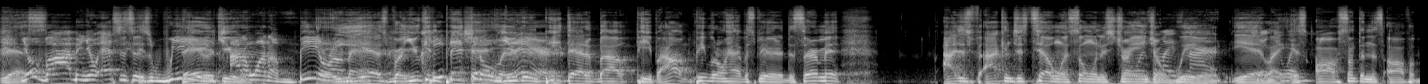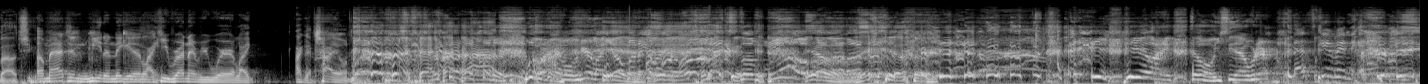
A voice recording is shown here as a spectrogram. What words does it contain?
yes. Your vibe and your essence is weird. Thank you. I don't want to be around that. Yes, bro. You can keep peep that shit over you there. can peep that about people. I don't, people don't have a spirit of discernment. I just I can just tell when someone is strange or weird. not Yeah, like it's off. Something that's off about you. Imagine meeting a nigga like he run everywhere like like a child. Like, Look what I'm over here like yo, my nigga, like, relax the- yo. he, he like oh you see that over there? That's giving Aries.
